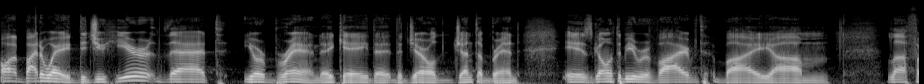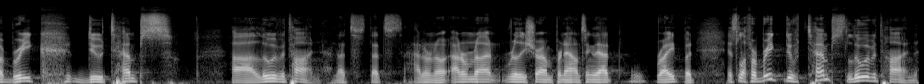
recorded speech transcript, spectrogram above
oh, by the way, did you hear that your brand, aka the the Gerald Genta brand, is going to be revived by um, La Fabrique du Temps uh, Louis Vuitton. That's that's I don't know. I'm not really sure I'm pronouncing that right, but it's La Fabrique du Temps Louis Vuitton.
